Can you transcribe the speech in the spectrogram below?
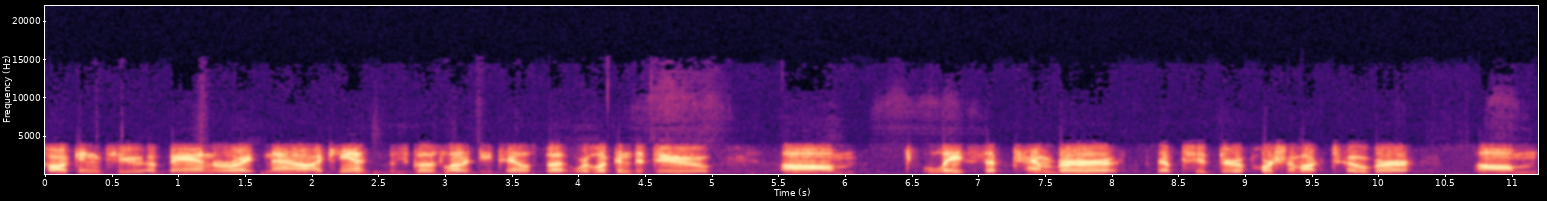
talking to a band right now. I can't disclose a lot of details, but we're looking to do um, late September up to through a portion of October, um,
